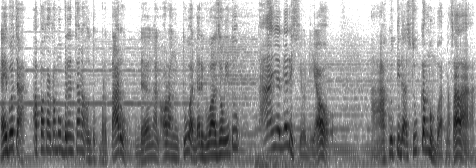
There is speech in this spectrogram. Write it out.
Hei bocah, apakah kamu berencana untuk bertarung dengan orang tua dari Huazong itu? Tanya dari Xiao Diao. Aku tidak suka membuat masalah.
